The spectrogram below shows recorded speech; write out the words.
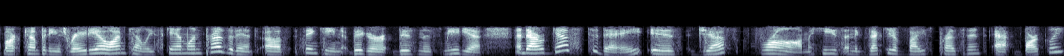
Smart Companies Radio. I'm Kelly Scanlon, president of Thinking Bigger Business Media. And our guest today is Jeff Fromm. He's an executive vice president at Barkley,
